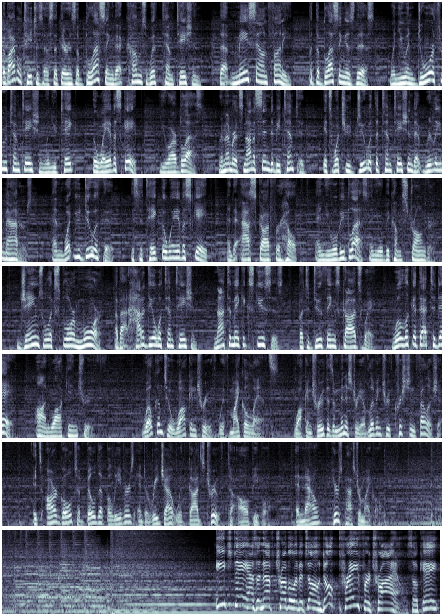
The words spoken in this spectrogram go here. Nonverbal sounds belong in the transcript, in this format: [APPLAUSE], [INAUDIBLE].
The Bible teaches us that there is a blessing that comes with temptation that may sound funny, but the blessing is this when you endure through temptation, when you take the way of escape, you are blessed. Remember, it's not a sin to be tempted, it's what you do with the temptation that really matters. And what you do with it is to take the way of escape and to ask God for help, and you will be blessed and you will become stronger. James will explore more about how to deal with temptation, not to make excuses, but to do things God's way. We'll look at that today on Walk in Truth. Welcome to Walk in Truth with Michael Lance. Walk in Truth is a ministry of Living Truth Christian Fellowship. It's our goal to build up believers and to reach out with God's truth to all people. And now, here's Pastor Michael. Each day has enough trouble of its own. Don't pray for trials, okay?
